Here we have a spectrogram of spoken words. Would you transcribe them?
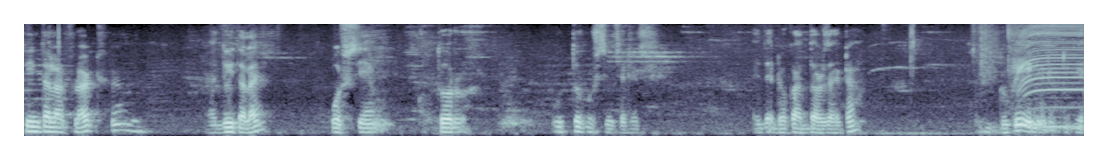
তিনতলার ফ্ল্যাট হ্যাঁ আর দুই তলায় পশ্চিম উত্তর উত্তর পশ্চিম সাইডের এদের ঢোকার দরজা এটা ঢুকে গেলে ঢুকে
